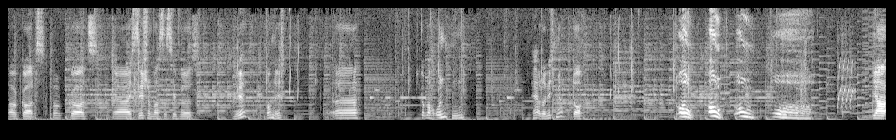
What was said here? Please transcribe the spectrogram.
Oh Gott. Oh Gott. Ja, ich sehe schon, was das hier wird. Nee, doch nicht. Äh, glaube nach unten. Hä, oder nicht mehr? Doch. Oh, oh, oh, oh. Ja,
